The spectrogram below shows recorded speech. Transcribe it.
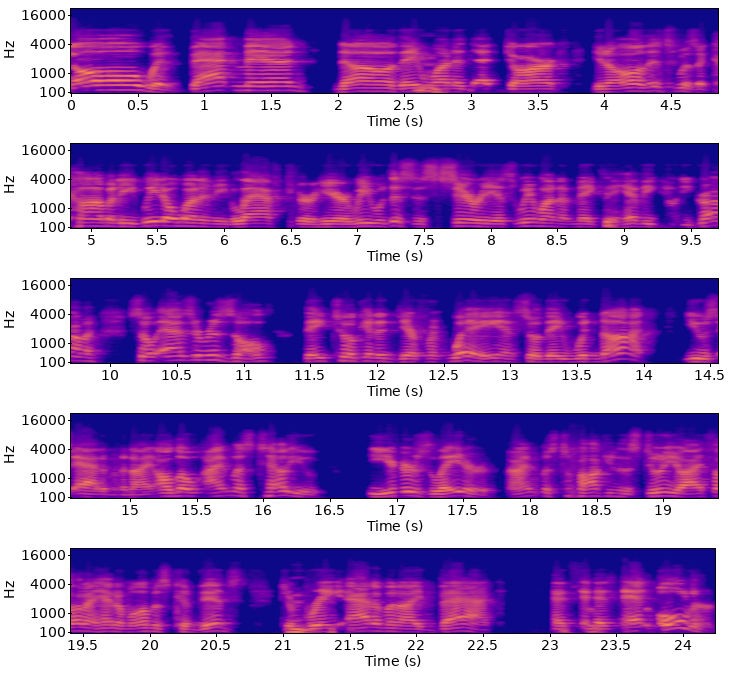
no, with Batman, no, they hmm. wanted that dark, you know, oh, this was a comedy. We don't want any laughter here. We this is serious. We want to make the heavy duty drama. So as a result, they took it a different way. And so they would not use Adam and I. Although I must tell you, years later, I was talking to the studio. I thought I had him almost convinced to hmm. bring Adam and I back and, and, and older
